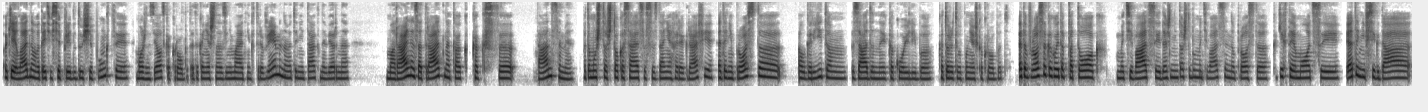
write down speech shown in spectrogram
Окей, ладно, вот эти все предыдущие пункты можно сделать как робот. Это, конечно, занимает некоторое время, но это не так, наверное, морально затратно, как, как с танцами. Потому что, что касается создания хореографии, это не просто алгоритм, заданный какой-либо, который ты выполняешь как робот. Это просто какой-то поток мотивации, даже не то чтобы мотивации, но просто каких-то эмоций. Это не всегда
